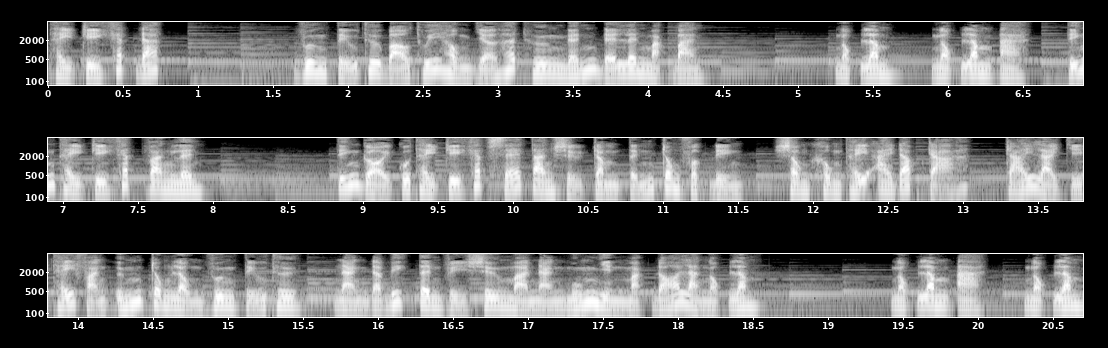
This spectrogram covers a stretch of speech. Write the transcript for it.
Thầy tri khách đáp. Vương Tiểu Thư bảo Thúy Hồng dỡ hết hương nến để lên mặt bàn. Ngọc Lâm, Ngọc Lâm à, tiếng thầy tri khách vang lên. Tiếng gọi của thầy tri khách xé tan sự trầm tĩnh trong Phật điện, song không thấy ai đáp cả, trái lại chỉ thấy phản ứng trong lòng Vương Tiểu Thư, nàng đã biết tên vị sư mà nàng muốn nhìn mặt đó là Ngọc Lâm. Ngọc Lâm à, Ngọc Lâm.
